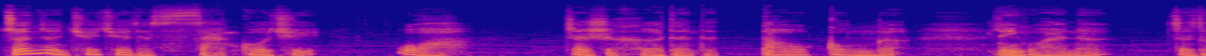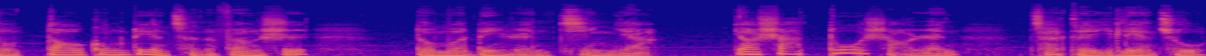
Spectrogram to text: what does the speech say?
准准确确地闪过去。哇，这是何等的刀工啊！另外呢，这种刀工练成的方式。多么令人惊讶！要杀多少人才可以练出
